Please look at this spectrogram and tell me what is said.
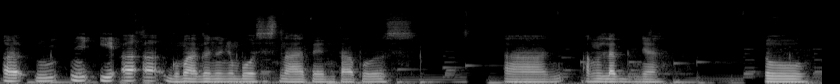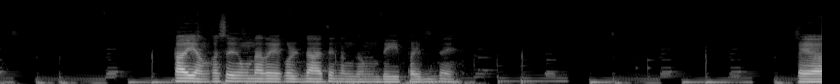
Mm, i- i- ah, ah, gumaganon yung boses natin tapos ah, ang lag niya. So sayang kasi yung na-record natin hanggang day 5 na eh. Kaya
